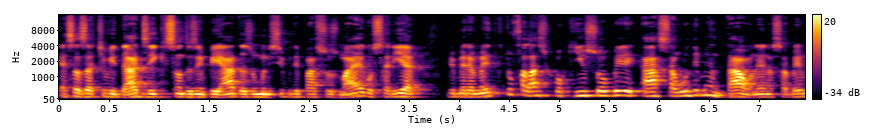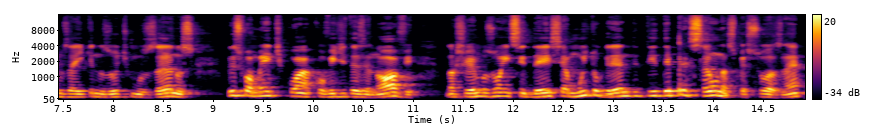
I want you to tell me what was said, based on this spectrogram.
essas atividades aí que são desempenhadas no município de Passos Maia. Gostaria, primeiramente, que tu falasse um pouquinho sobre a saúde mental, né? Nós sabemos aí que nos últimos anos principalmente com a Covid-19, nós tivemos uma incidência muito grande de depressão nas pessoas, né?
